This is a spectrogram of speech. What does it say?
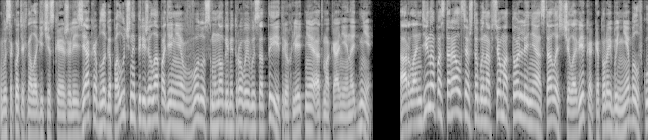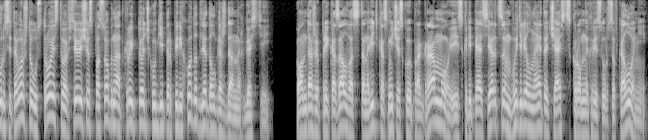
Высокотехнологическая железяка благополучно пережила падение в воду с многометровой высоты и трехлетнее отмокание на дне. Орландино постарался, чтобы на всем атолле не осталось человека, который бы не был в курсе того, что устройство все еще способно открыть точку гиперперехода для долгожданных гостей. Он даже приказал восстановить космическую программу и, скрипя сердцем, выделил на это часть скромных ресурсов колонии.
